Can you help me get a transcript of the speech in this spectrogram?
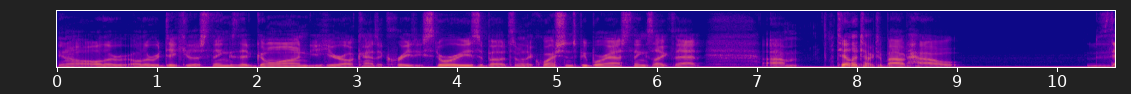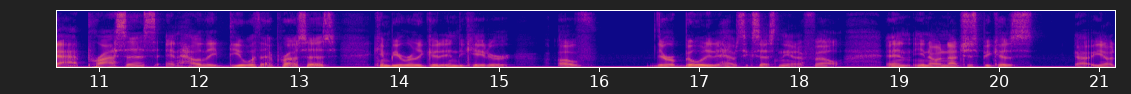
you know all the all the ridiculous things that go on. You hear all kinds of crazy stories about some of the questions people are asked, things like that. Um, Taylor talked about how that process and how they deal with that process can be a really good indicator of their ability to have success in the NFL. And you know, not just because uh, you know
